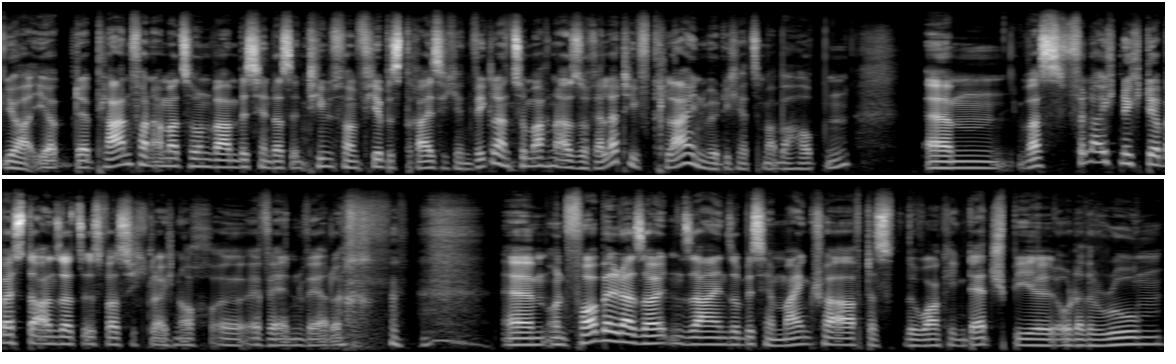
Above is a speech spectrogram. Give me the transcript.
ja, ihr, der Plan von Amazon war ein bisschen, das in Teams von 4 bis 30 Entwicklern zu machen, also relativ klein, würde ich jetzt mal behaupten. Ähm, was vielleicht nicht der beste Ansatz ist, was ich gleich noch äh, erwähnen werde. ähm, und Vorbilder sollten sein, so ein bisschen Minecraft, das The Walking Dead Spiel oder The Room.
